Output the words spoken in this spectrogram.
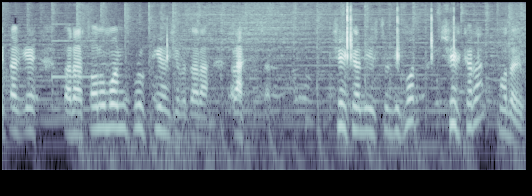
এটাকে তারা চলমান প্রক্রিয়া হিসেবে তারা রাখতে চান শিরখানা টোয়েন্টি ফোর, শিরখানা মদায়ব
